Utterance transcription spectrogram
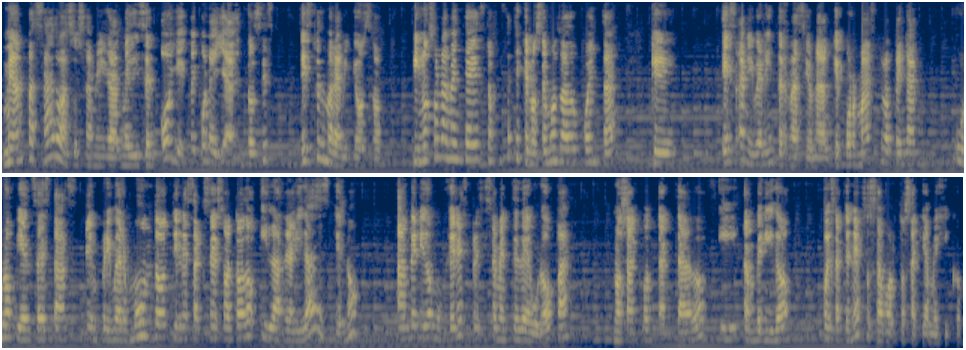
me han pasado a sus amigas, me dicen, oye, ve con ella. Entonces, esto es maravilloso. Y no solamente esto, fíjate que nos hemos dado cuenta que es a nivel internacional, que por más que lo tengan, uno piensa, estás en primer mundo, tienes acceso a todo, y la realidad es que no. Han venido mujeres precisamente de Europa, nos han contactado y han venido pues a tener sus abortos aquí a México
